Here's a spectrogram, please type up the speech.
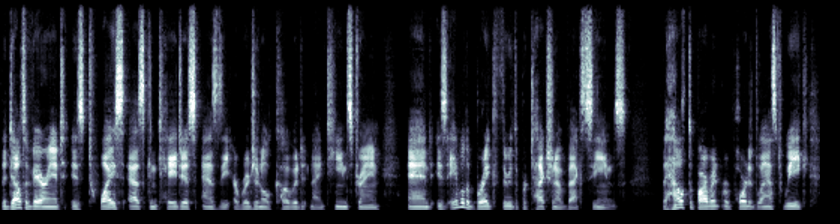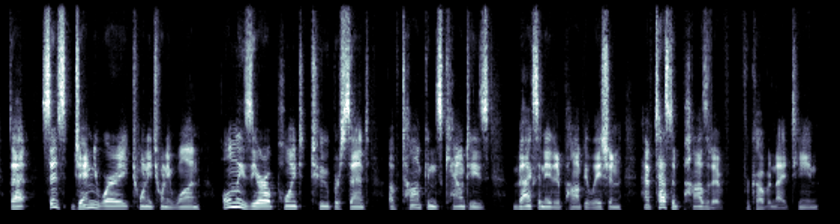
the Delta variant is twice as contagious as the original COVID 19 strain and is able to break through the protection of vaccines. The health department reported last week that since January 2021, only 0.2% of Tompkins County's vaccinated population have tested positive for COVID 19.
